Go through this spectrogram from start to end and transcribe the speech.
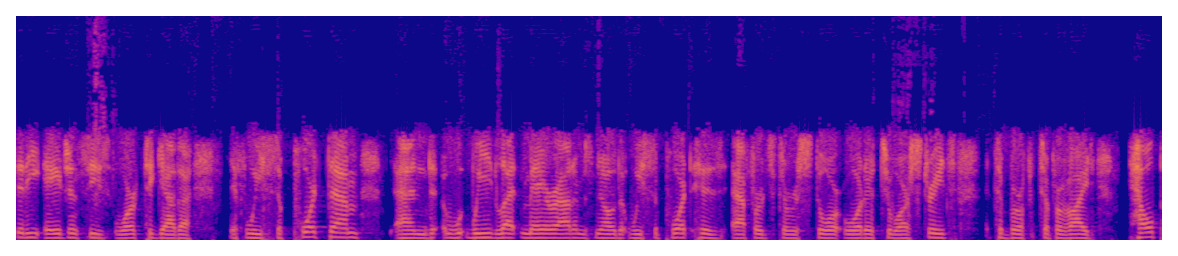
city agencies work together, if we support them and we let Mayor Adams know that we support his efforts to restore order to our streets, to, to provide help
